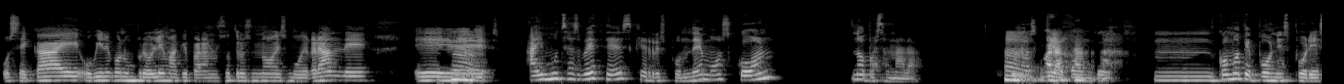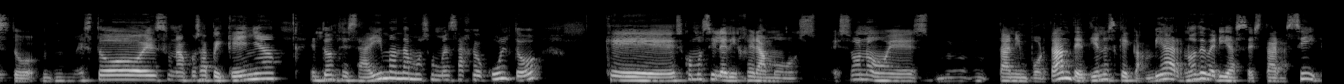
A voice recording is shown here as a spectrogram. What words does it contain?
o se cae o viene con un problema que para nosotros no es muy grande. eh, Hmm. Hay muchas veces que respondemos con no pasa nada, no es Mm, para ya. tanto. Mm, ¿Cómo te pones por esto? Mm, Esto es una cosa pequeña. Entonces ahí mandamos un mensaje oculto que es como si le dijéramos, eso no es tan importante, tienes que cambiar, no deberías estar así,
